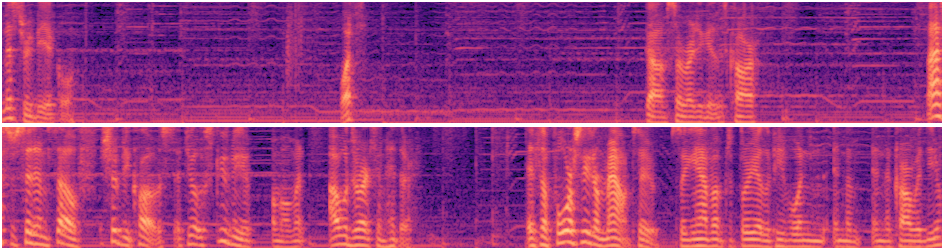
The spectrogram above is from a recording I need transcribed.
mystery vehicle. What? God, I'm so ready to get this car. Master Cid himself should be close. If you'll excuse me a moment, I will direct him hither. It's a four-seater mount too, so you can have up to three other people in in the in the car with you,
